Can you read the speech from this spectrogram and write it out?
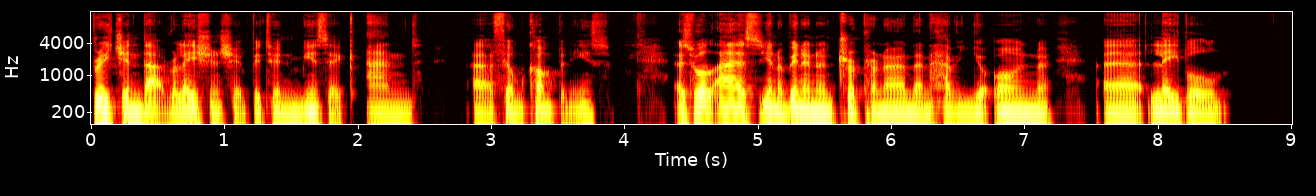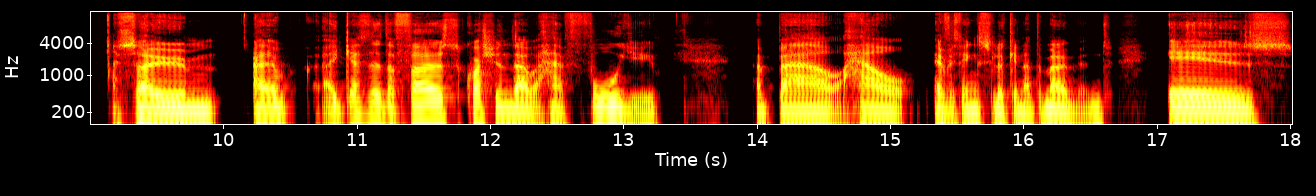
bridging that relationship between music and uh, film companies, as well as you know being an entrepreneur and then having your own uh, label. So um, I, I guess the first question that I have for you about how everything's looking at the moment is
